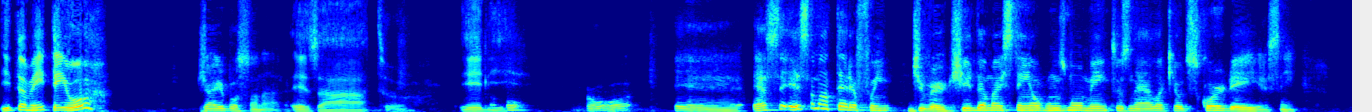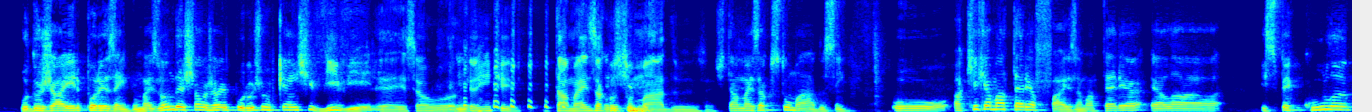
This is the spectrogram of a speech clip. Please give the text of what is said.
E também tem o Jair Bolsonaro. Exato. Ele. O, o, é, essa, essa matéria foi divertida, mas tem alguns momentos nela que eu discordei, assim o do Jair, por exemplo. Mas vamos deixar o Jair por último, porque a gente vive ele. É, esse é o que a gente está mais acostumado. a gente está mais acostumado, assim. O, aqui que a matéria faz? A matéria, ela especula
